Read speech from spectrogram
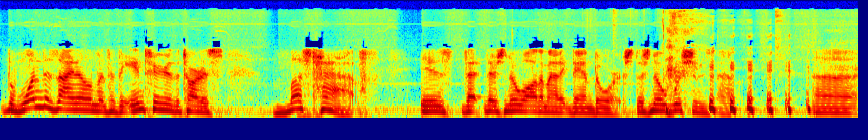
the one design element that the interior of the TARDIS must have is that there's no automatic damn doors. There's no whooshing sound. uh,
